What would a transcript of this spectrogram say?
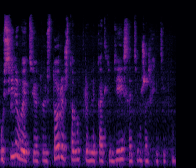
усиливайте эту историю, чтобы привлекать людей с этим же архетипом.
